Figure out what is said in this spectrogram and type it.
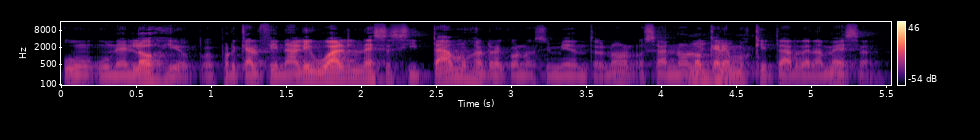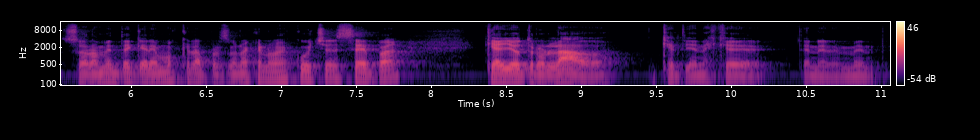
un, un elogio, pues porque al final igual necesitamos el reconocimiento, ¿no? O sea, no lo queremos quitar de la mesa, solamente queremos que las personas que nos escuchen sepan que hay otro lado que tienes que tener en mente.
